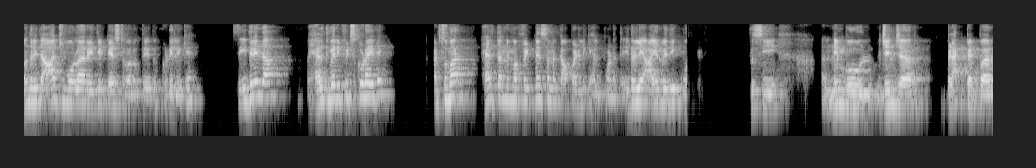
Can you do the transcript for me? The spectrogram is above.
ಒಂದ್ ರೀತಿ ಆಜ್ ಮೂಲ ರೀತಿ ಟೇಸ್ಟ್ ಬರುತ್ತೆ ಇದು ಕುಡಿಲಿಕ್ಕೆ. ಇದರಿಂದ ಹೆಲ್ತ್ ಬೆನಿಫಿಟ್ಸ್ ಕೂಡ ಇದೆ. ಅಂಡ್ ಸುಮಾರು ಹೆಲ್ತ್ ಅನ್ನ ನಿಮ್ಮ ಫಿಟ್ನೆಸ್ ಅನ್ನ ಕಾಪಾಡ್ಲಿಕ್ಕೆ ಹೆಲ್ಪ್ ಮಾಡುತ್ತೆ. ಇದರಲ್ಲಿ ಆಯುರ್ವೇದಿಕ್ ತುಳಸಿ, ನಿಂಬು ಜಿಂಜರ್ ಬ್ಲಾಕ್ ಪೆಪ್ಪರ್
